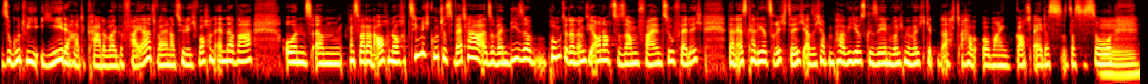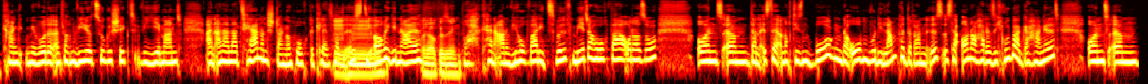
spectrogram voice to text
so gut wie jeder hat Karneval gefeiert, weil natürlich Wochenende war. Und ähm, es war dann auch noch ziemlich gutes Wetter. Also wenn diese Punkte dann irgendwie auch noch zusammenfallen, zufällig, dann eskaliert's richtig. Also ich habe ein paar Videos gesehen, wo ich mir wirklich gedacht habe, oh mein Gott, ey, das, das ist so mhm. krank. Mir wurde einfach ein Video zugeschickt, wie jemand an einer Laternenstange hochgeklettert mhm. ist, die original, hab ich auch gesehen. boah, keine Ahnung, wie hoch war die, zwölf Meter hoch war oder so. Und ähm, dann ist er noch diesen Bogen da oben oben, wo die Lampe dran ist, ist er auch noch, hat er sich rübergehangelt. Und ähm,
